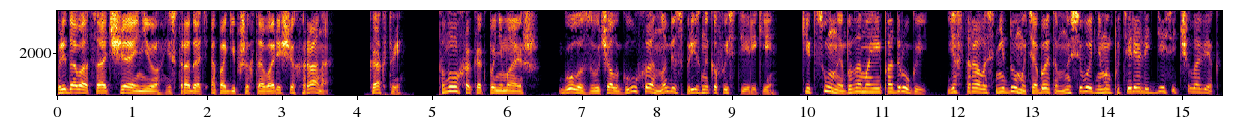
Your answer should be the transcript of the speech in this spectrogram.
Предаваться отчаянию и страдать о погибших товарищах рано. Как ты? Плохо, как понимаешь. Голос звучал глухо, но без признаков истерики. Кицуне была моей подругой. Я старалась не думать об этом, но сегодня мы потеряли десять человек.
